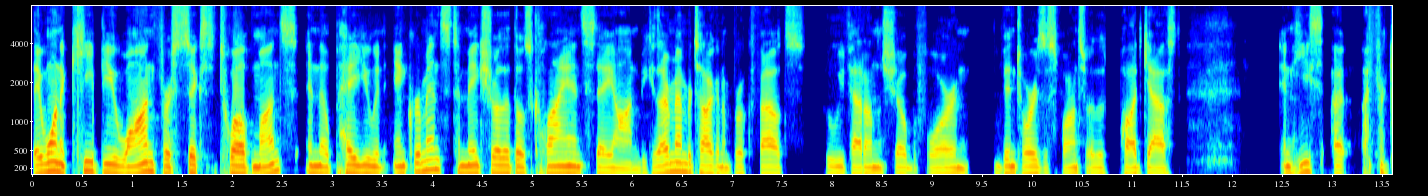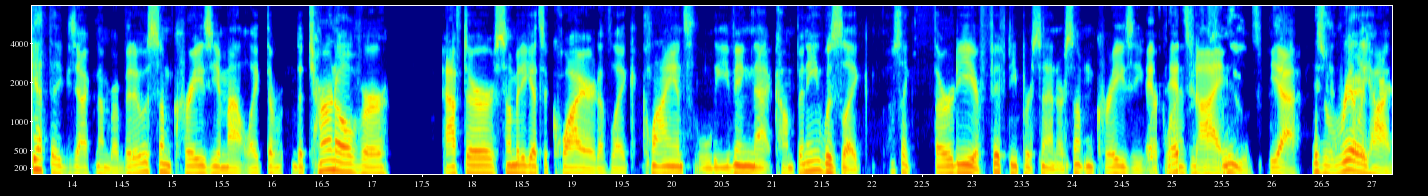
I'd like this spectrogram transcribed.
they want to keep you on for six to 12 months and they'll pay you in increments to make sure that those clients stay on. Because I remember talking to Brooke Fouts, who we've had on the show before, and Vintory is a sponsor of the podcast. And he's, I, I forget the exact number, but it was some crazy amount. Like the, the turnover after somebody gets acquired of like clients leaving that company was like it was like 30 or 50 percent or something crazy it, it's high. leave. yeah. It's really high.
